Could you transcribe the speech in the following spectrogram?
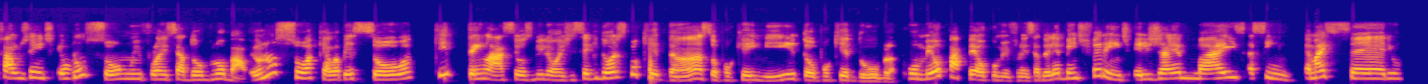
falo, gente, eu não sou um influenciador global. Eu não sou aquela pessoa que tem lá seus milhões de seguidores porque dança, ou porque imita, ou porque dubla. O meu papel como influenciador ele é bem diferente. Ele já é mais, assim, é mais sério.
